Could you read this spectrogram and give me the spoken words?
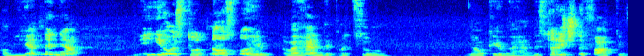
об'єднання. І ось тут на основі легенди про цю науки легенди, історичних фактів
